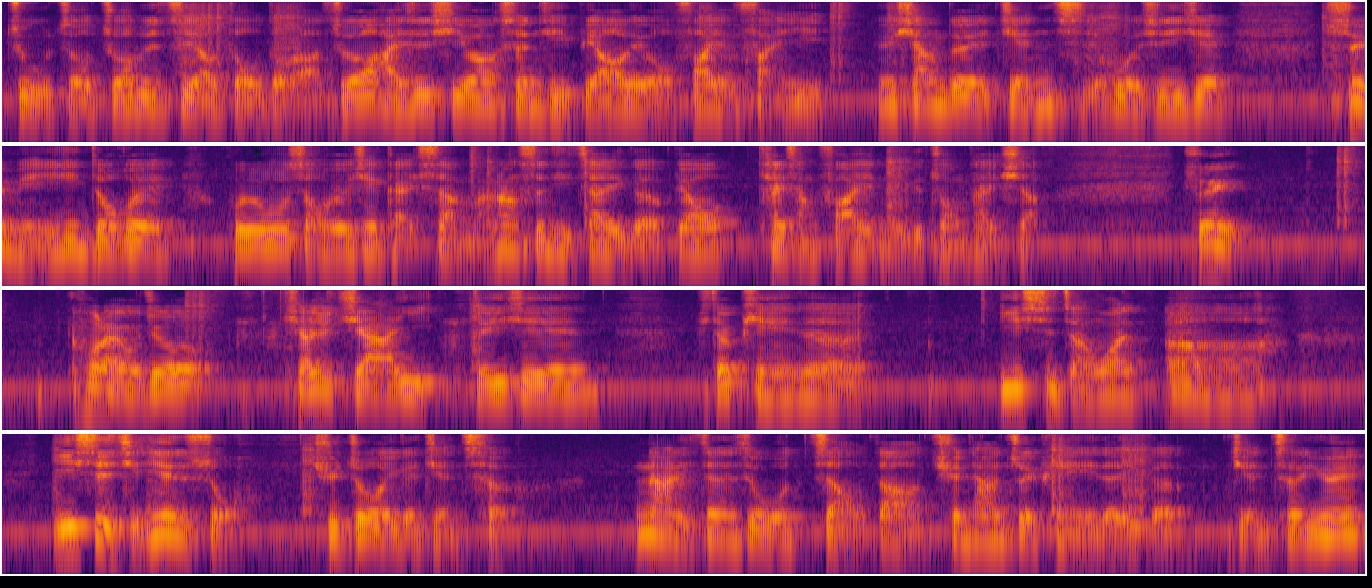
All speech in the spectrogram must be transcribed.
主轴，主要不是治疗痘痘啦，主要还是希望身体不要有发炎反应，因为相对减脂或者是一些。睡眠一定都会或多或少会有一些改善嘛，让身体在一个不要太常发炎的一个状态下。所以后来我就下去嘉义的一些比较便宜的医事长官呃医事检验所去做一个检测，那里真的是我找到全台最便宜的一个检测，因为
